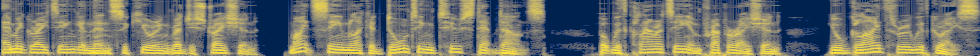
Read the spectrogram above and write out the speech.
Emigrating and then securing registration might seem like a daunting two-step dance, but with clarity and preparation, you'll glide through with grace.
